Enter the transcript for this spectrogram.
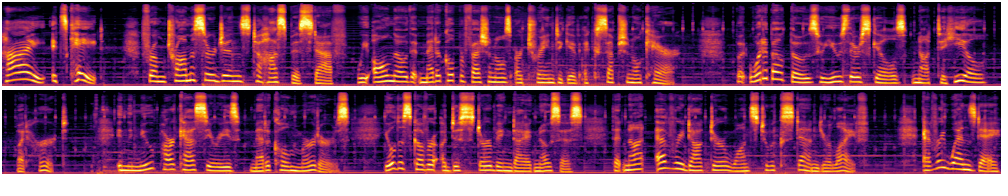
Hi, it's Kate. From trauma surgeons to hospice staff, we all know that medical professionals are trained to give exceptional care. But what about those who use their skills not to heal, but hurt? In the new Parcast series, Medical Murders, you'll discover a disturbing diagnosis that not every doctor wants to extend your life. Every Wednesday,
